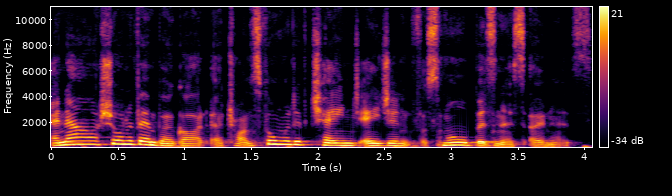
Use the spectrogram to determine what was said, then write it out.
And now, Shauna Van Bogart, a transformative change agent for small business owners.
